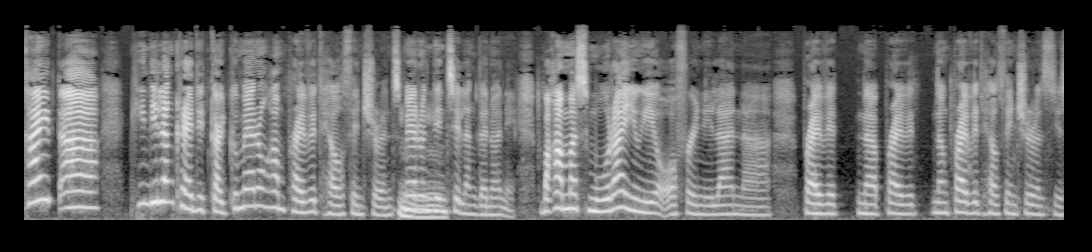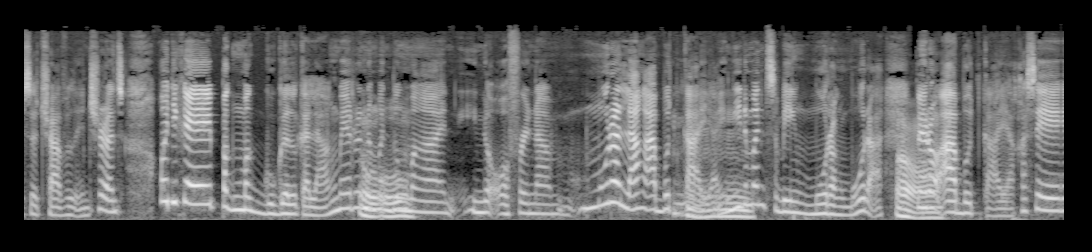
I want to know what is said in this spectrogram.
kahit ah hindi lang credit card, kung meron kang private health insurance, meron din silang ganun eh. Baka mas mura yung i-offer nila na private na private ng private health insurance niyo sa travel insurance o di kaya pag mag-google ka lang, meron naman Oo. dong mga ino-offer na mura lang, abot kaya. Hindi naman sabing murang-mura, Oo. pero abot kaya kasi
